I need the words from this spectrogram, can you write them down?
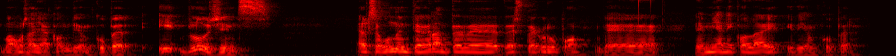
vamos allá con Dion Cooper y Blue Jeans el segundo integrante de, este grupo, de, de Mia Nicolai y Dion Cooper.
